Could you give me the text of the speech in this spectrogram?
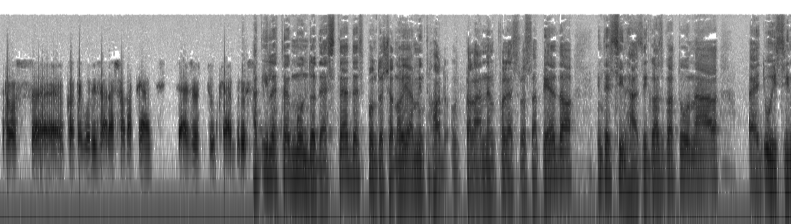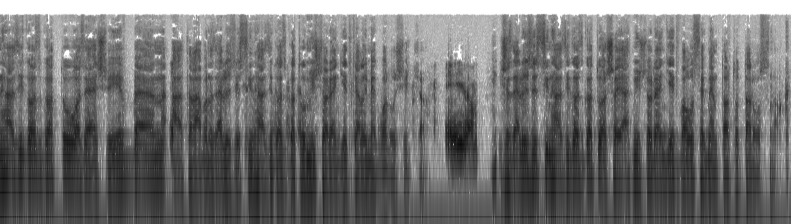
rossz uh, kategorizálás alapján szerződtünk le Brüsszel. Hát illetve mondod ezt de ez pontosan olyan, mintha talán nem lesz rossz a példa, mint egy színházigazgatónál, egy új színházigazgató az első évben általában az előző színházigazgató műsorrendjét kell, hogy megvalósítsa. Így van. És az előző színházigazgató a saját műsorrendjét valószínűleg nem tartotta rossznak.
